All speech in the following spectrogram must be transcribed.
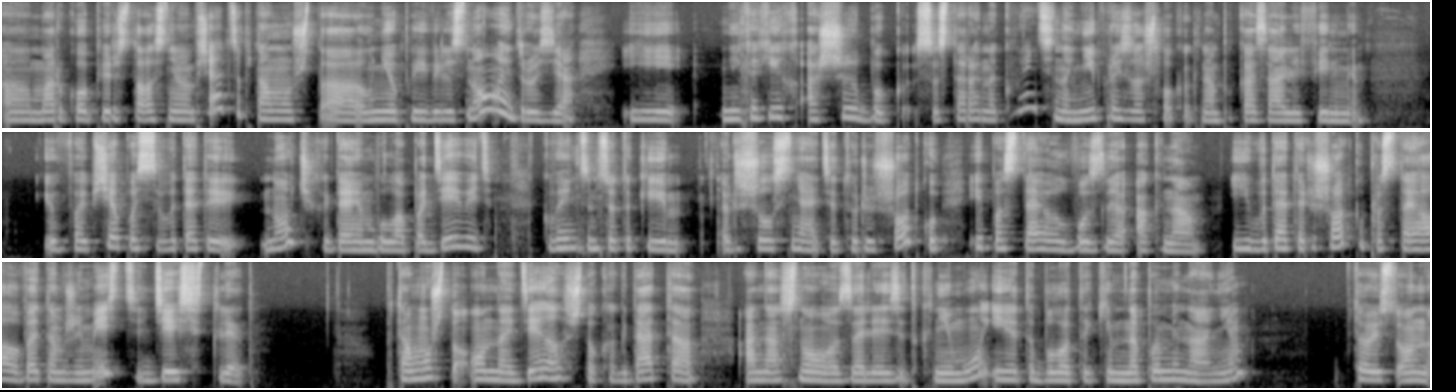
Марго перестала с ним общаться, потому что у нее появились новые друзья, и никаких ошибок со стороны Квентина не произошло, как нам показали в фильме. И вообще после вот этой ночи, когда им было по 9, Квентин все-таки решил снять эту решетку и поставил возле окна. И вот эта решетка простояла в этом же месте 10 лет. Потому что он надеялся, что когда-то она снова залезет к нему, и это было таким напоминанием. То есть он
